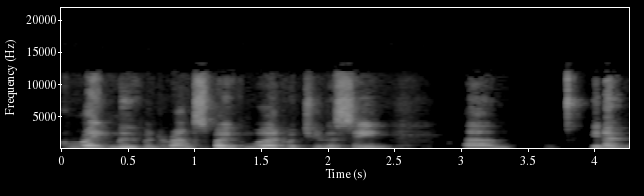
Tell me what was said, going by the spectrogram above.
great movement around spoken word, which you'll have seen, um, you know,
